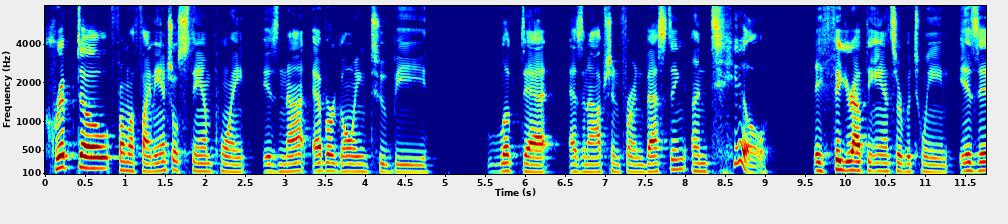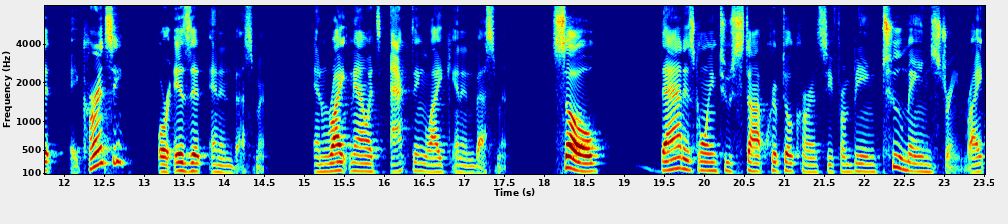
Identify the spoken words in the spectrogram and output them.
crypto, from a financial standpoint, is not ever going to be looked at as an option for investing until they figure out the answer between is it a currency or is it an investment? And right now it's acting like an investment. So that is going to stop cryptocurrency from being too mainstream, right?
